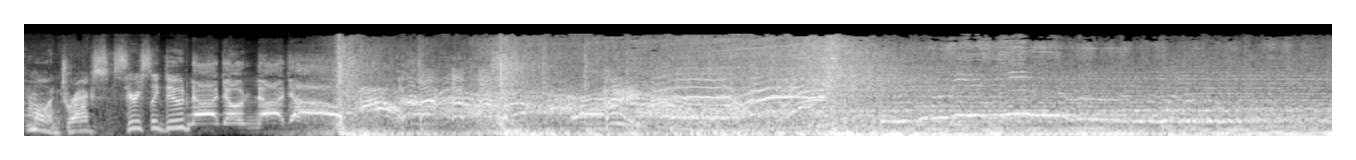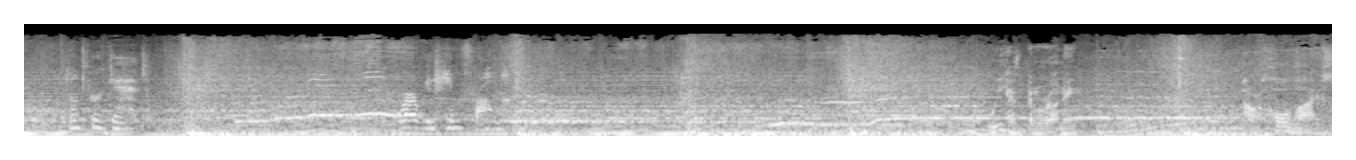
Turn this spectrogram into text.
Come on, Drax. Seriously, dude? No, no, no, no! Don't forget where we came from. We have been running our whole lives.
